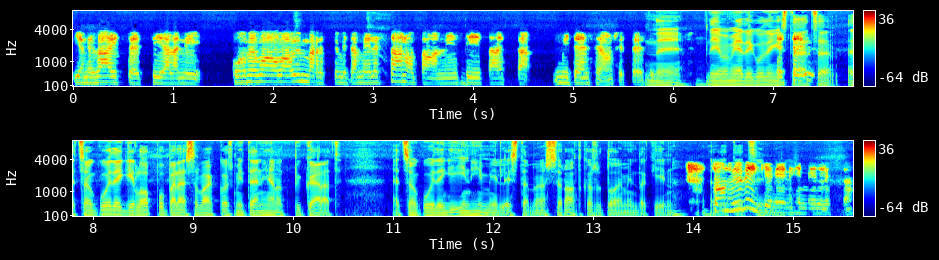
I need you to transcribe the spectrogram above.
ja ne väitteet siellä, niin kunhan me vaan ollaan ymmärretty, mitä meille sanotaan, niin siitä, että miten se on sitten Niin, niin mä mietin kuitenkin että sitä, että se, että se on kuitenkin loppupeleissä, vaikka olisi miten hienot pykälät, että se on kuitenkin inhimillistä myös se ratkaisutoimintakin. Se on et, hyvinkin siinä, inhimillistä.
